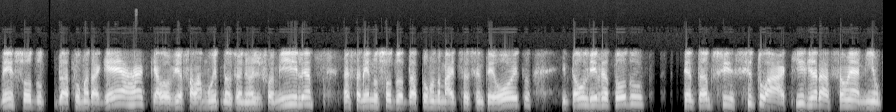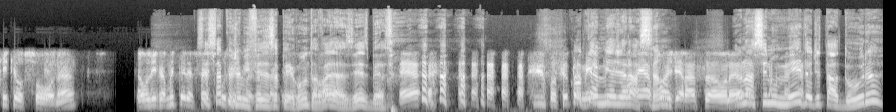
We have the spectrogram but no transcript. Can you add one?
nem sou do- da turma da guerra, que ela ouvia falar muito nas reuniões de família, mas também não sou do- da turma do maio de 68. Então o livro é todo tentando se situar. Que geração é a minha? O que que eu sou, né? Então o livro é muito interessante. Você sabe que eu já me fiz essa pergunta várias vezes, Beto. É. Você Qual também. é a minha Qual geração? é a sua geração, né? Eu nasci no meio da ditadura,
